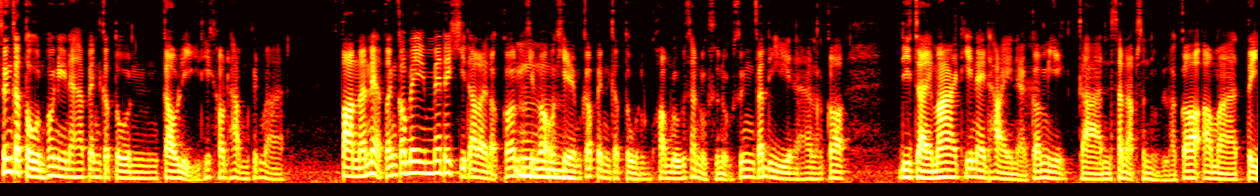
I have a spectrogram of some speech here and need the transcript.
ซึ่งการ์ตูนพวกนี้นะครับเป็นการ์ตูนเกาหลีที่เขาทำขึ้นมา ตอนนั้นเนี่ยต้นก็ไม่ไม่ได้คิดอะไรหรอก ก็คิดว่าโอเคมก็เป็นการ์ตูนความรู้สนุกสนุกซึ่งก็ดีนะฮะ แล้วก็ ดีใจมากที่ในไทยเนี่ยก็มีการสนับสนุนแล้วก็เอามาตี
